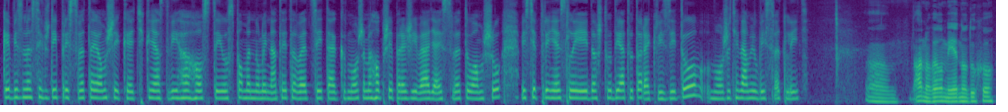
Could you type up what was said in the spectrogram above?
keby sme si vždy pri Svetej Omši, keď kňaz dvíha hostiu, spomenuli na tieto veci, tak môžeme hlbšie prežívať aj Svetú Omšu. Vy ste priniesli do štúdia túto rekvizitu, môžete nám ju vysvetliť? Um, áno, veľmi jednoducho.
